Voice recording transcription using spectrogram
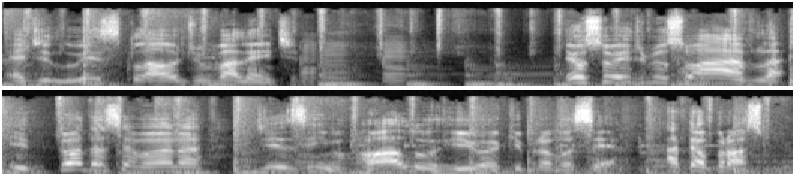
é de Luiz Cláudio Valente. Eu sou Edmilson Ávila e toda semana desenrola o Rio aqui para você. Até o próximo.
